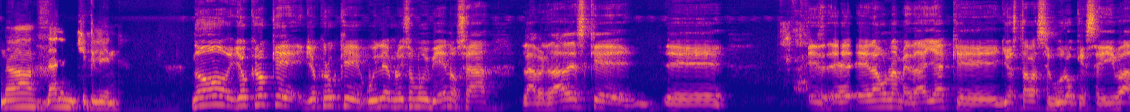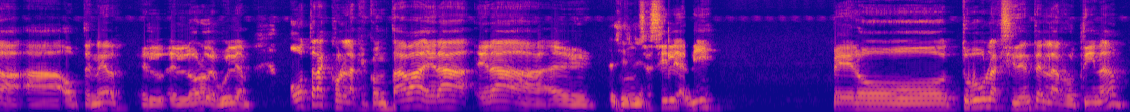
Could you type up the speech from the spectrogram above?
No, dale mi chiquilín. No, yo creo que yo creo que William lo hizo muy bien. O sea, la verdad es que eh, e, era una medalla que yo estaba seguro que se iba a, obtener el, oro de William. Otra con la que contaba era, era eh, Cecilia. Lee, pero tuvo un accidente en la rutina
